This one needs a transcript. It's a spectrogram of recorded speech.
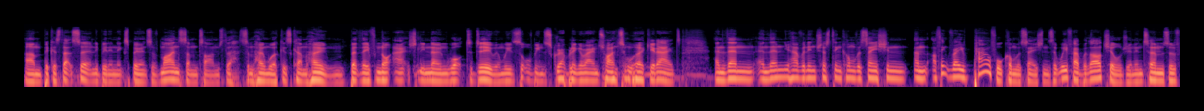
um, because that's certainly been an experience of mine sometimes. That some homework has come home, but they've not actually known what to do, and we've sort of been scrabbling around trying to work it out. And then and then you have an interesting conversation, and I think very powerful conversations that we've had with our children in terms of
